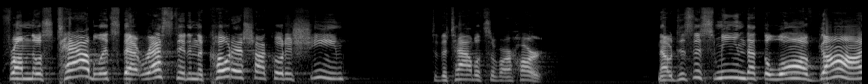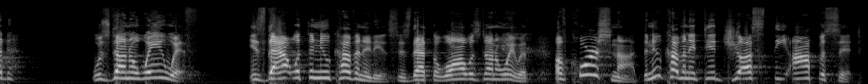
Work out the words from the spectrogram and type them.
from those tablets that rested in the Kodesh HaKodeshim to the tablets of our heart. Now, does this mean that the law of God was done away with? Is that what the new covenant is? Is that the law was done away with? Of course not. The new covenant did just the opposite.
